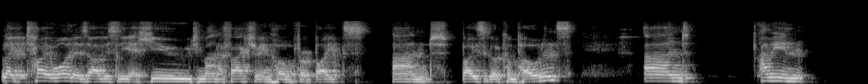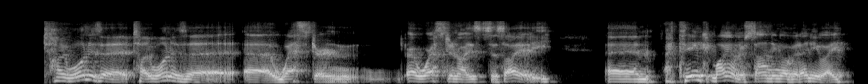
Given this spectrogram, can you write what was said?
like Taiwan is obviously a huge manufacturing hub for bikes and bicycle components. And I mean, Taiwan is a Taiwan is a, a Western a Westernized society. Um, I think my understanding of it anyway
